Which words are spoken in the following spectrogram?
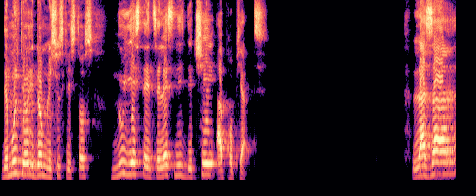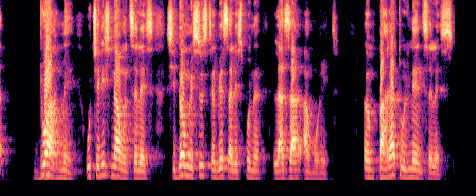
De multe ori Domnul Iisus Hristos nu este înțeles nici de cei apropiat. Lazar doarme, ucenici n-au înțeles și Domnul Iisus trebuie să le spună, Lazar a murit. Împăratul neînțeles.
